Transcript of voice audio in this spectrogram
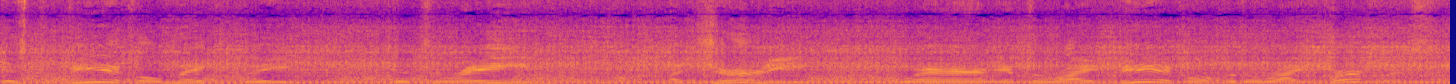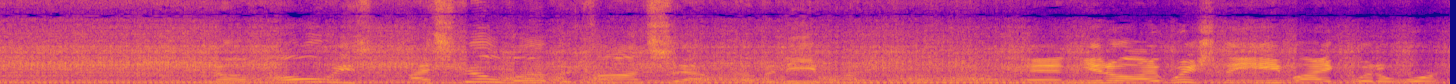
is the vehicle make the, the terrain a journey where if the right vehicle for the right purpose, you know, always, I still love the concept of an e-bike. And, you know, I wish the e-bike would have worked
